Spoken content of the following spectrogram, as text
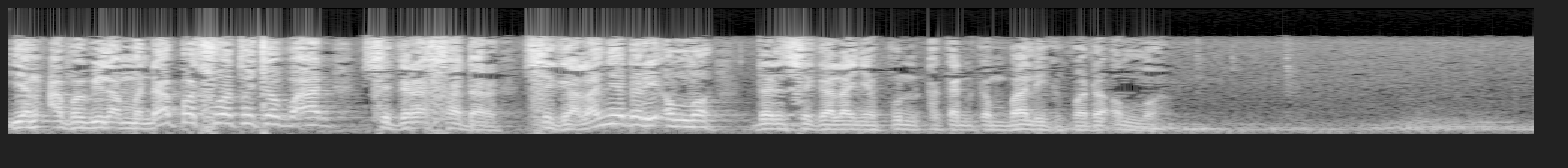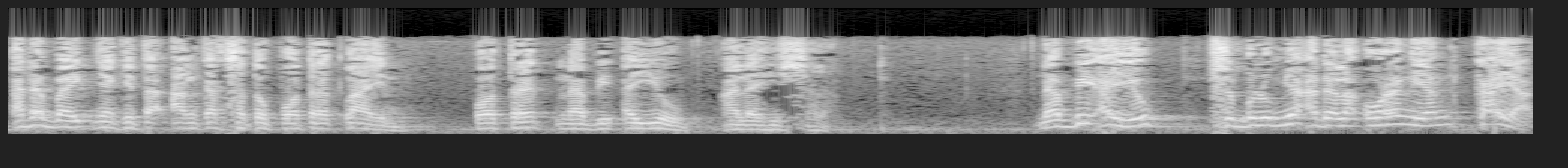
Yang apabila mendapat suatu cobaan segera sadar segalanya dari Allah dan segalanya pun akan kembali kepada Allah. Ada baiknya kita angkat satu potret lain potret Nabi Ayub alaihi salam. Nabi Ayub sebelumnya adalah orang yang kaya.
